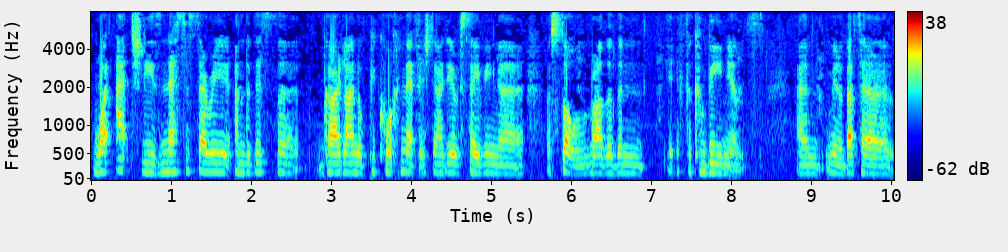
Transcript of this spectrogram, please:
what actually is necessary under this uh, guideline of pikuach nefesh, the idea of saving a, a, soul rather than for convenience. And you know that's a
